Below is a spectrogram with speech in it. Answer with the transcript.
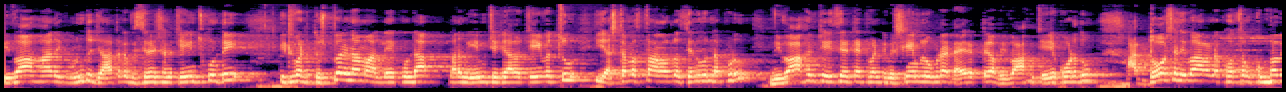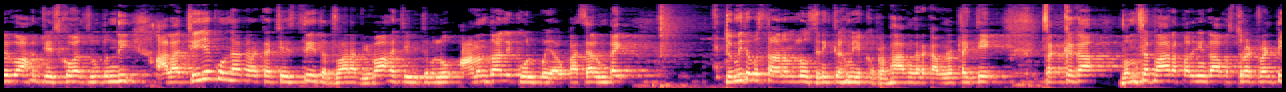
వివాహానికి ముందు జాతక విశ్లేషణ చేయించుకుంటే ఇటువంటి దుష్పరిణామాలు లేకుండా మనం ఏం చేయాలో చేయవచ్చు. ఈ అష్టమ స్థానంలో శని ఉన్నప్పుడు వివాహం చేసేటటువంటి విషయం విషయంలో కూడా డైరెక్ట్గా వివాహం చేయకూడదు. ఆ దోష నివారణ కోసం కుంభ వివాహం చేసుకోవాల్సి ఉంటుంది. అలా చేయకుండా కనుక చేస్తే తద్వారా వివాహ జీవితంలో ఆనందాన్ని కోల్పోయే అవకాశాలు ఉంటాయి తొమ్మిదవ స్థానంలో శనిగ్రహం యొక్క ప్రభావం కనుక ఉన్నట్లయితే చక్కగా వంశపారపర్యంగా వస్తున్నటువంటి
